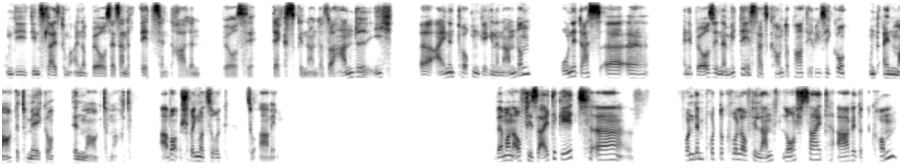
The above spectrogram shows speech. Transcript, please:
um die Dienstleistung einer Börse, also einer dezentralen Börse, DEX genannt. Also handle ich äh, einen Token gegen einen anderen, ohne dass äh, äh, eine Börse in der Mitte ist als Counterparty-Risiko und ein Market Maker den Markt macht. Aber springen wir zurück zu Aave. Wenn man auf die Seite geht, äh, von dem Protokoll auf die Launch-Site aave.com,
